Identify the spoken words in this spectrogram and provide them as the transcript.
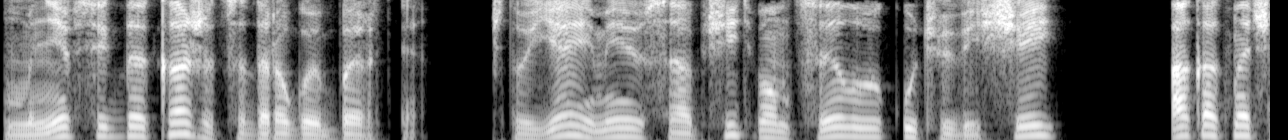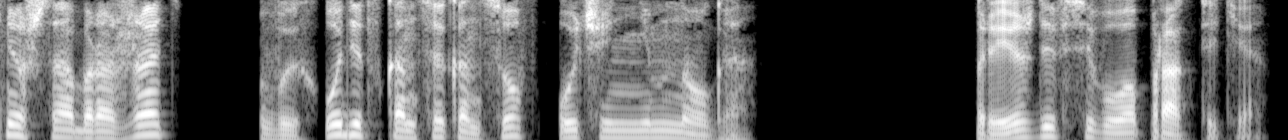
Мне всегда кажется, дорогой Берти, что я имею сообщить вам целую кучу вещей, а как начнешь соображать, выходит в конце концов очень немного. Прежде всего о практике.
